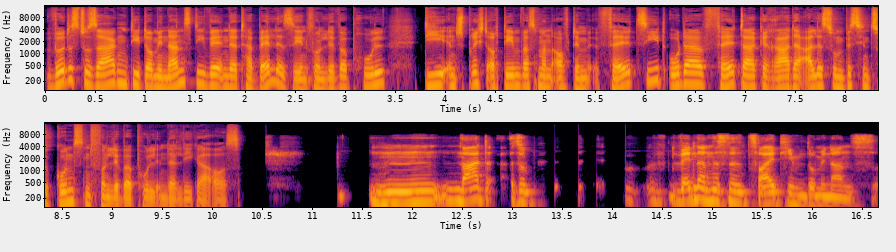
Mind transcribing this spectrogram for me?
Würdest du sagen, die Dominanz, die wir in der Tabelle sehen von Liverpool, die entspricht auch dem, was man auf dem Feld sieht, oder fällt da gerade alles so ein bisschen zugunsten von Liverpool in der Liga aus? Na, also wenn, dann ist eine Zwei-Team-Dominanz.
